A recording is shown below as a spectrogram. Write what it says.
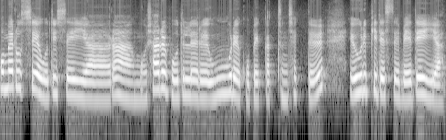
호메로스의 오디세이아랑 뭐 샤를 보들레르의 우울의 고백 같은 책들, 에우리피데스의 메데이아,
